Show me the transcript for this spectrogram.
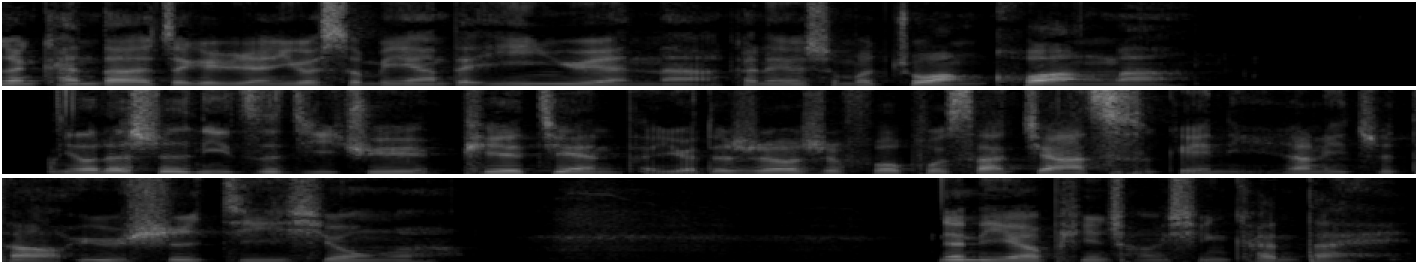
常看到这个人有什么样的因缘呐、可能有什么状况啦，有的是你自己去瞥见的，有的时候是佛菩萨加持给你，让你知道遇事吉凶啊，那你要平常心看待。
